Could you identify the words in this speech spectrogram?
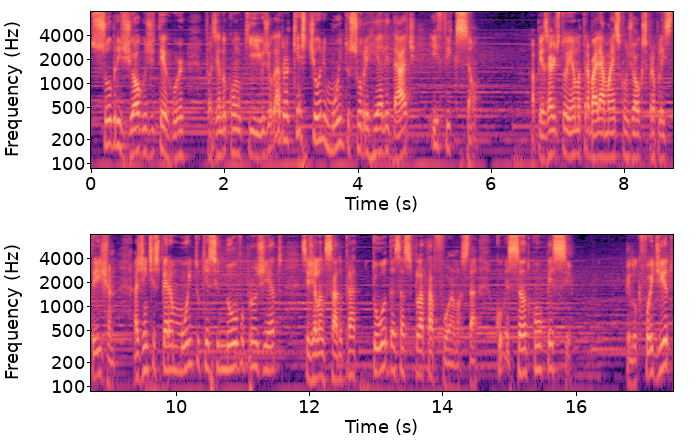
sobre jogos de terror, fazendo com que o jogador questione muito sobre realidade e ficção. Apesar de Toyama trabalhar mais com jogos para PlayStation, a gente espera muito que esse novo projeto seja lançado para todas as plataformas, tá? Começando com o PC. Pelo que foi dito,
